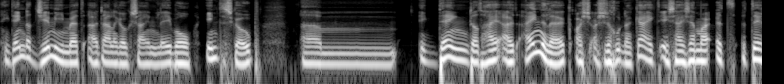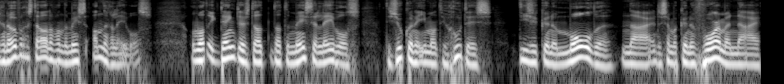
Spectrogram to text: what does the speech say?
ik denk dat Jimmy met uiteindelijk ook zijn label Interscope, ehm, ik denk dat hij uiteindelijk, als je, als je er goed naar kijkt, is hij zeg maar het, het tegenovergestelde van de meeste andere labels. Omdat ik denk dus dat, dat de meeste labels, die zoeken naar iemand die goed is, die ze kunnen molden naar, dus zeg maar kunnen vormen naar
